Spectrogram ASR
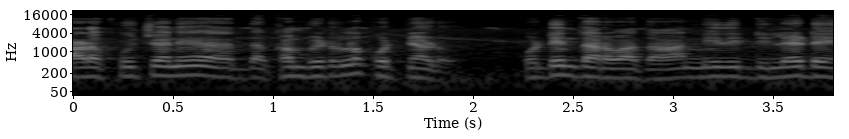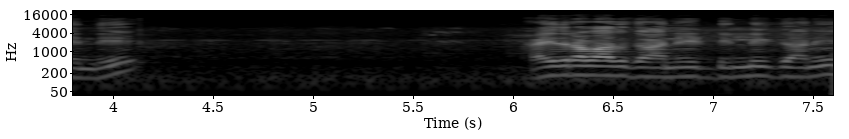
ఆడ కూర్చొని కంప్యూటర్లో కొట్టినాడు. కొట్టిన తర్వాత నీది డిలేట్ అయింది. హైదరాబాద్ కానీ ఢిల్లీ కానీ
